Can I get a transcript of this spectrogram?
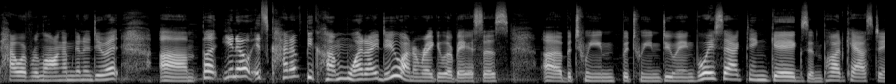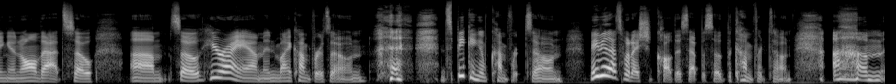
however long I'm going to do it. Um, but you know, it's kind of become what I do on a regular basis uh, between between doing voice acting gigs and podcasting and all that. So, um, so here I am in my comfort zone. and speaking of comfort zone, maybe that's what I should call this episode, the comfort zone. Um,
